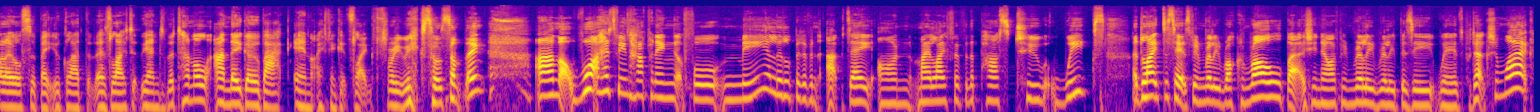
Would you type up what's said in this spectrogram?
but I also bet you're glad that there's light at the end of the tunnel and they go back in, I think it's like three weeks or something. Um, what has been happening for me? A little bit of an update on my life over the past two weeks. I'd like to say it's been really rock and roll, but as you know, I've been really, really busy with production work.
